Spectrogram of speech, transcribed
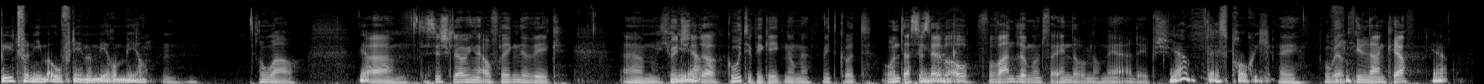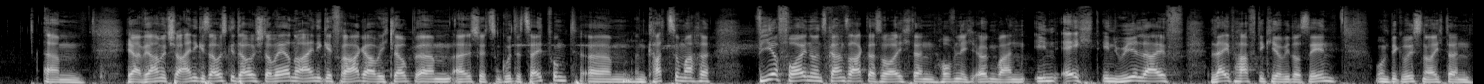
Bild von ihm aufnehmen, mehr und mehr. Mhm. Oh, wow. Ja. Ähm, das ist, glaube ich, ein aufregender Weg. Ähm, ich wünsche ja. dir da gute Begegnungen mit Gott und dass du vielen selber Dank. auch Verwandlung und Veränderung noch mehr erlebst. Ja, das brauche ich. Hey, Hubert, vielen Dank. Ja. ja. Ähm, ja, wir haben jetzt schon einiges ausgetauscht. Da wäre noch einige Fragen, aber ich glaube, ähm, ist jetzt ein guter Zeitpunkt, ähm, einen Cut zu machen. Wir freuen uns ganz arg, dass wir euch dann hoffentlich irgendwann in echt, in real life, leibhaftig hier wieder sehen und begrüßen euch dann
